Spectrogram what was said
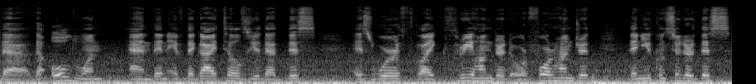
the, the old one and then if the guy tells you that this is worth like 300 or 400 then you consider this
